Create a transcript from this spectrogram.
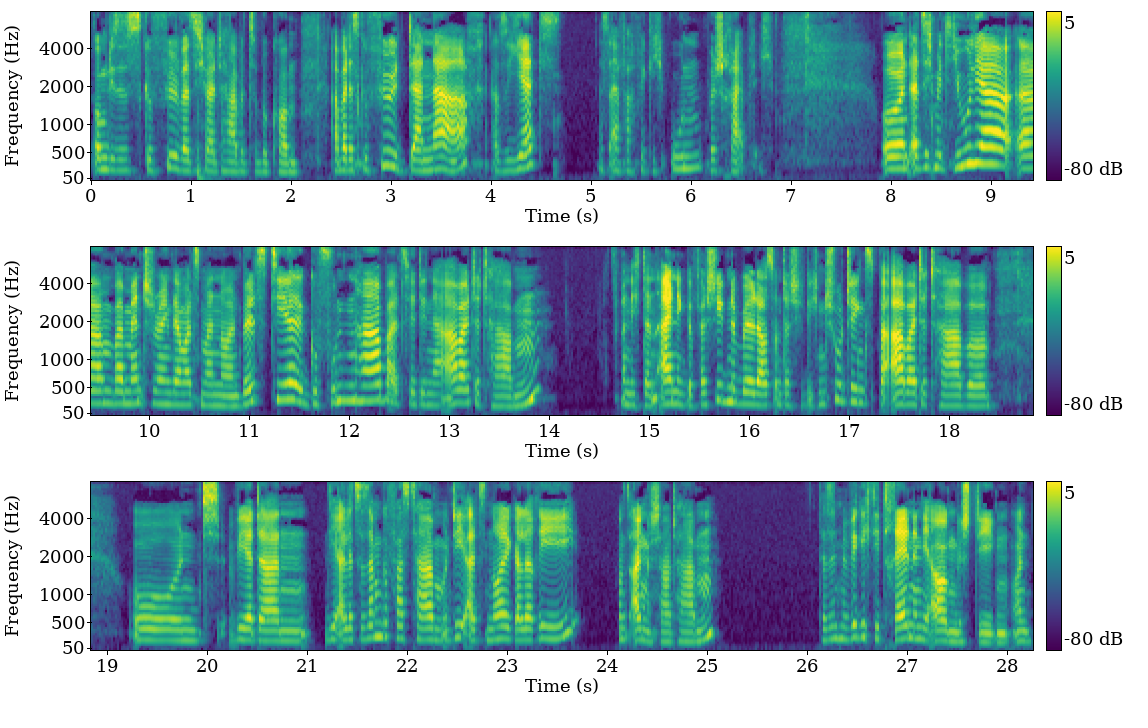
um dieses Gefühl, was ich heute habe, zu bekommen. Aber das Gefühl danach, also jetzt, ist einfach wirklich unbeschreiblich. Und als ich mit Julia ähm, beim Mentoring damals meinen neuen Bildstil gefunden habe, als wir den erarbeitet haben, und ich dann einige verschiedene Bilder aus unterschiedlichen Shootings bearbeitet habe und wir dann die alle zusammengefasst haben und die als neue Galerie uns angeschaut haben, da sind mir wirklich die Tränen in die Augen gestiegen. Und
